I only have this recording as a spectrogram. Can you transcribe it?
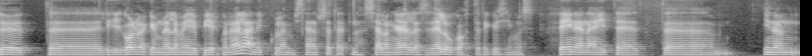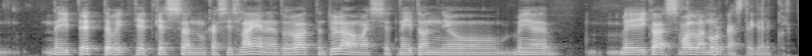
tööd äh, ligi kolmekümnele meie piirkonna elanikule, mis tähendab seda, et noh, seal on ka jälle see elukohtade küsimus. teine näide, et äh, siin on neid ettevõtjaid, kes on kas siis laienenud või vaadanud üle oma asju, et neid on ju meie, meie igas valla nurgas tegelikult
